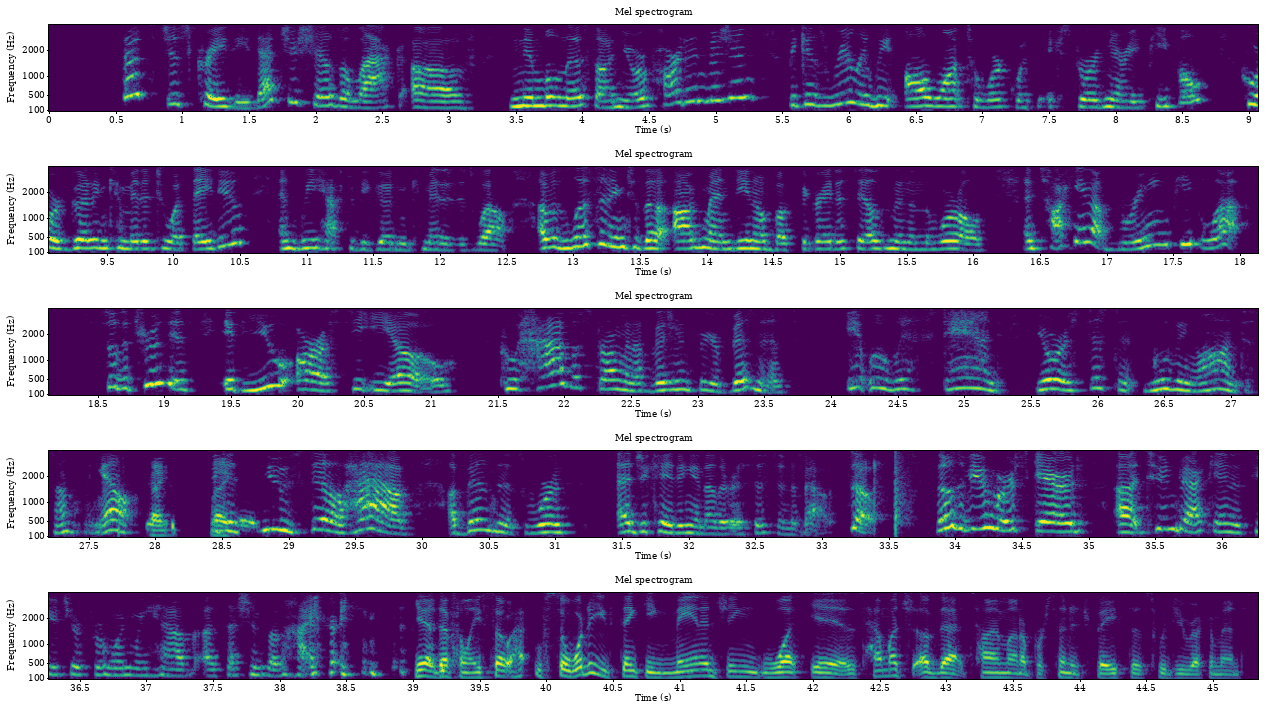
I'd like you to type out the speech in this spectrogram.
that's just crazy. That just shows a lack of nimbleness on your part in vision because really we all want to work with extraordinary people who are good and committed to what they do, and we have to be good and committed as well. I was listening to the Og Mandino book, The Greatest Salesman in the World, and talking about bringing people up. So the truth is, if you are a CEO who has a strong enough vision for your business, it will withstand your assistant moving on to something else. Right because right. you still have a business worth educating another assistant about. So, those of you who are scared, uh, tune back in, in the future for when we have uh, sessions on hiring. yeah, definitely. So, so what are you thinking? Managing what is? How much of that time on a percentage basis would you recommend?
